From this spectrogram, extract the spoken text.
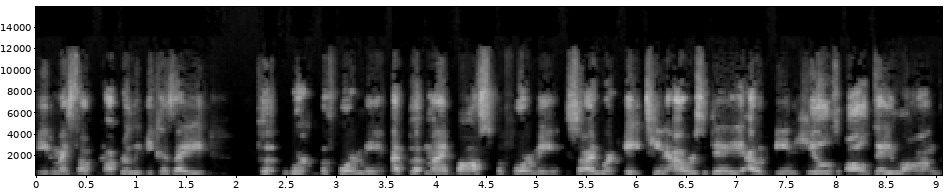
feed myself properly because I put work before me. I put my boss before me. So I'd work 18 hours a day. I would be in heels all day long.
